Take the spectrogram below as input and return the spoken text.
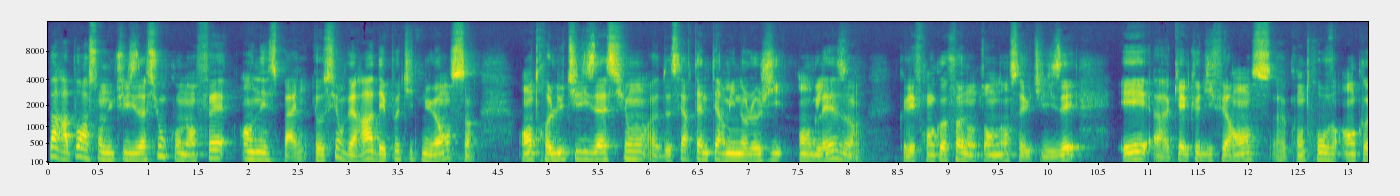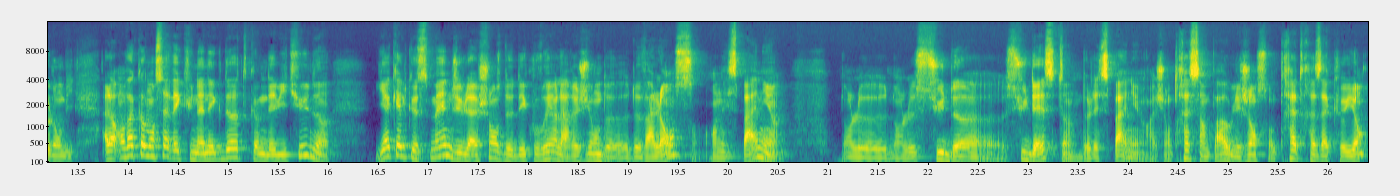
par rapport à son utilisation qu'on en fait en Espagne. Et aussi on verra des petites nuances entre l'utilisation de certaines terminologies anglaises que les francophones ont tendance à utiliser et euh, quelques différences euh, qu'on trouve en Colombie. Alors on va commencer avec une anecdote comme d'habitude. Il y a quelques semaines, j'ai eu la chance de découvrir la région de, Valence, en Espagne, dans le, dans le sud, euh, sud-est de l'Espagne, une région très sympa où les gens sont très très accueillants.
